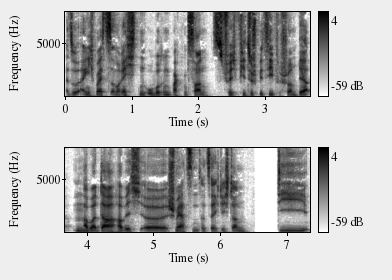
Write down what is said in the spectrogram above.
also eigentlich meistens am rechten oberen Backenzahn. Das ist viel viel zu spezifisch schon. Ja, mhm. Aber da habe ich äh, Schmerzen tatsächlich dann, die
